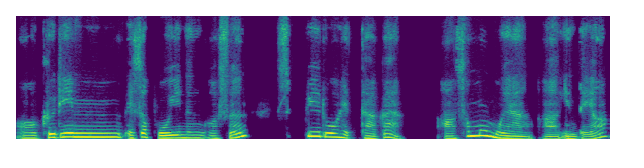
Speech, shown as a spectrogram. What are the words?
어, 그림에서 보이는 것은 스피로헤타가 어, 선물 모양인데요.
